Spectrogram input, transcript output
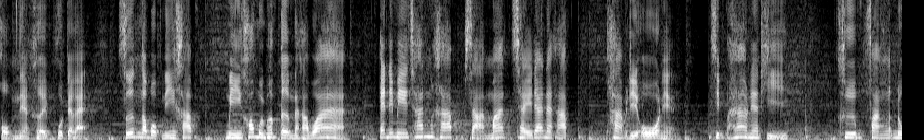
ผมเนี่ยเคยพูดไปแล้ว ซึ่งระบบนี้ครับมีข้อมูลเพิ่มเติมนะครับว่า Animation ครับ สามารถใช้ได้นะครับผ่านวิดีโอเนี่ย15วินาที คือฟังดู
